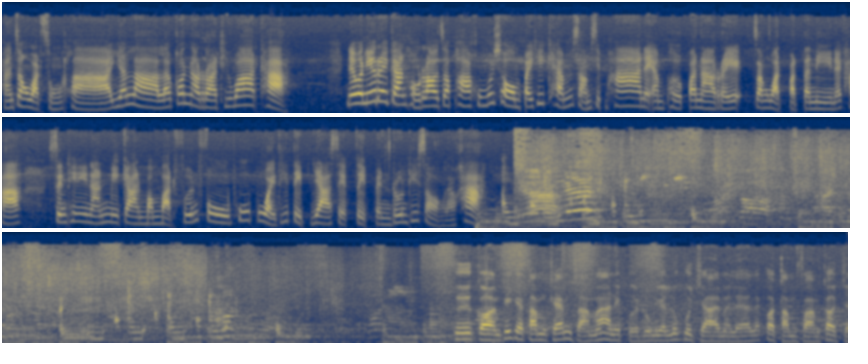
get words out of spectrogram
ทั้งจังหวัดสงขลายะลาแล้วก็นราธิวาสค่ะ ในวันนี้รายการของเราจะพาคุณผู้ชมไปที่แคมป์ 35 ในอำเภอปนาเระจังหวัดปัตตานีนะคะ ซึ่งที่นี่นั้นมีการบำบัดฟื้นฟูผู้ป่วยที่ติดยาเสพติดเป็นรุ่นที่ 2 แล้วค่ะ คือก่อนที่จะทำแคมป์สามารถในเปิดโรงเรียนลูกผู้ชายมาแล้ว แล้วก็ทำความเข้าใจ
